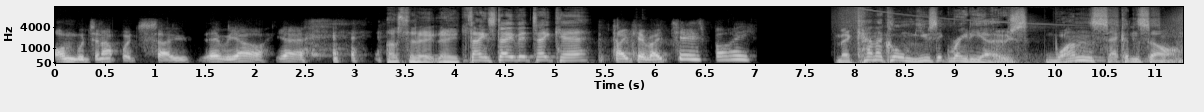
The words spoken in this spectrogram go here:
onwards and upwards. So there we are. Yeah. Absolutely. Thanks, David. Take care. Take care, mate. Cheers. Bye. Mechanical Music Radio's One Second Song.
